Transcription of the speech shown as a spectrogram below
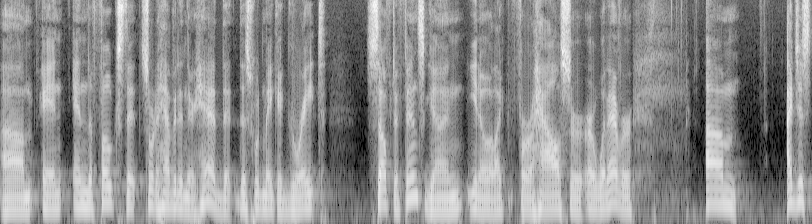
Um, and and the folks that sort of have it in their head that this would make a great self defense gun, you know, like for a house or, or whatever. Um, I just,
